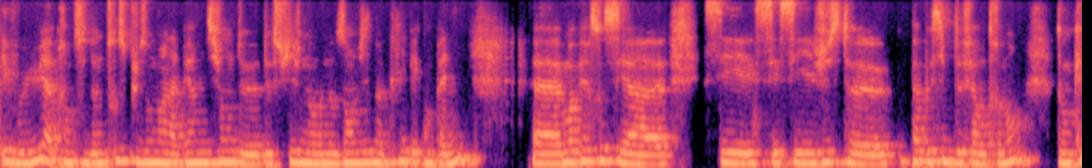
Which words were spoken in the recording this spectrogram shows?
évolue. Après, on se donne tous plus ou moins la permission de, suivre nos, nos envies, nos tripes et compagnie. Euh, moi perso, c'est euh, c'est c'est juste euh, pas possible de faire autrement. Donc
